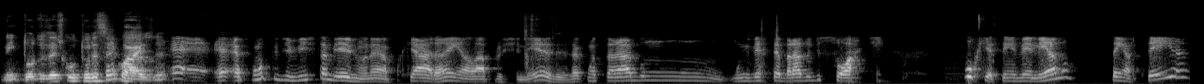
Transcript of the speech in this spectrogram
nem todas as culturas são iguais, né? É, é, é ponto de vista mesmo, né? Porque a aranha lá para os chineses é considerado um, um invertebrado de sorte. Por quê? Tem veneno, tem a teia,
